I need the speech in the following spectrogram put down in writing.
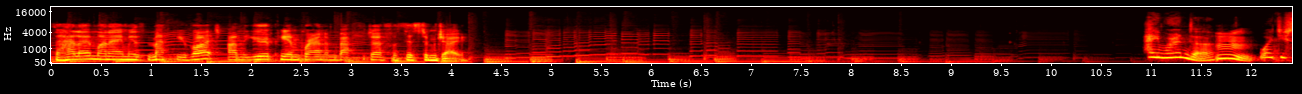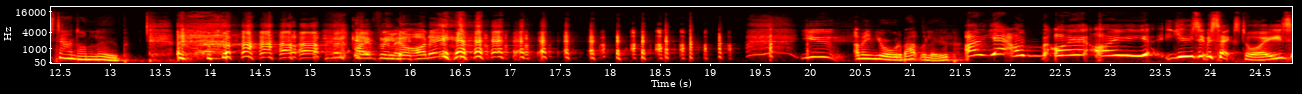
So, hello, my name is Matthew Wright. I'm the European Brand Ambassador for System JO. Hey, Miranda, mm. where do you stand on lube? Hopefully not on it. You, I mean, you're all about the lube. Oh yeah, I'm, I I use it with sex toys.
